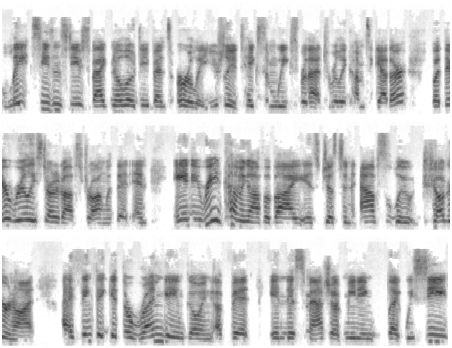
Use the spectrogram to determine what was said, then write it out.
late season Steve Spagnuolo defense early. Usually it takes some weeks for that to really come together, but they're really started off strong with it. And Andy Reid coming off a bye is just an absolute juggernaut. I think they get the run game going a bit in this matchup, meaning like we see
